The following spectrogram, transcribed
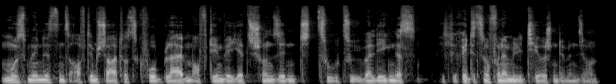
muss mindestens auf dem Status quo bleiben, auf dem wir jetzt schon sind, zu, zu überlegen, dass, ich rede jetzt nur von der militärischen Dimension,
